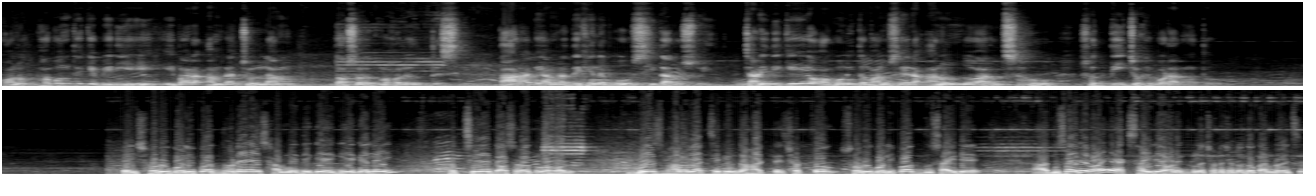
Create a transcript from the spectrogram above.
কনক ভবন থেকে বেরিয়ে এবার আমরা চললাম দশরথ মহলের উদ্দেশ্যে তার আগে আমরা দেখে নেব সীতা রসই চারিদিকে অগণিত মানুষের আনন্দ আর উৎসাহ সত্যিই চোখে পড়ার মতো। এই সরু গলিপথ ধরে সামনের দিকে এগিয়ে গেলেই হচ্ছে দশরথ মহল। বেশ ভালো লাগছে কিন্তু হাঁটতে। ছোট্ট সরু গলিপথ দু সাইডে দু সাইডে নয়, এক সাইডে অনেকগুলো ছোট ছোট দোকান রয়েছে।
